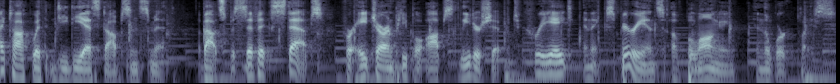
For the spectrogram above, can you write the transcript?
I talk with DDS Dobson Smith about specific steps for HR and people ops leadership to create an experience of belonging in the workplace.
